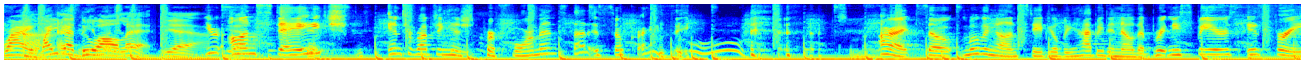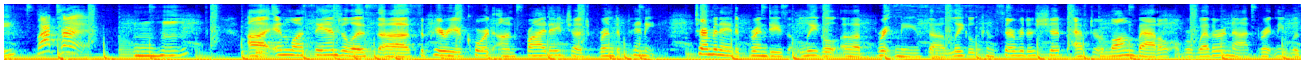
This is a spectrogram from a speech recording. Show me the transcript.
Right. Why you gotta do all much that? Yeah. You're yeah. on stage interrupting his performance. That is so crazy. All right, so moving on, Steve, you'll be happy to know that Britney Spears is free. My time. hmm Uh, in Los Angeles, uh, Superior Court on Friday, Judge Brenda Penny terminated Britney's legal uh, Britney's uh, legal conservatorship after a long battle over whether or not Britney was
